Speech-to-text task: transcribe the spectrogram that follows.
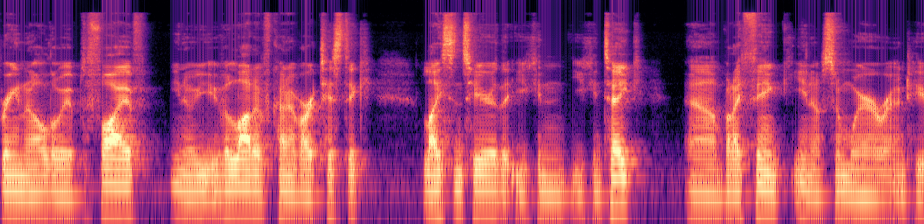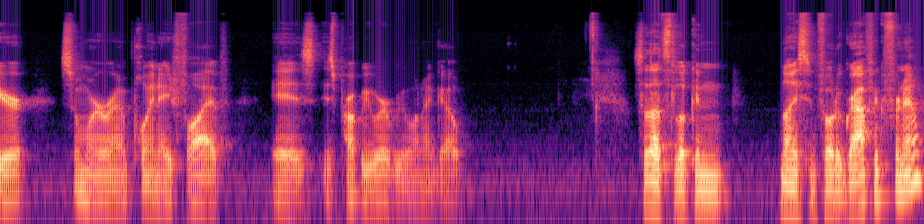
bringing it all the way up to five. You know, you have a lot of kind of artistic license here that you can you can take, uh, but I think you know somewhere around here, somewhere around 0.85 is is probably where we want to go. So that's looking nice and photographic for now.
